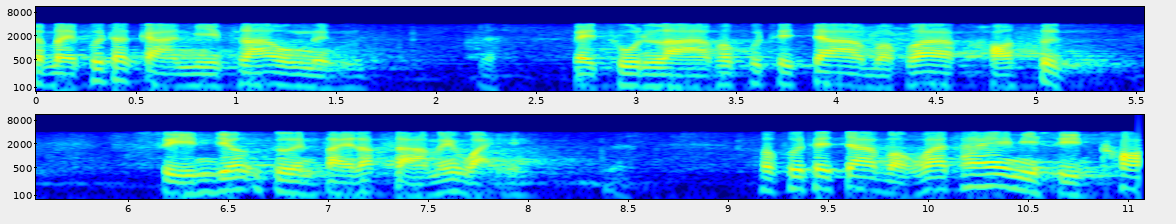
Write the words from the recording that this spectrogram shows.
สมัยพุทธกาลมีพระองค์หนึ่ง ไปทูลลาพระพุทธเจ้าบอกว่าขอศึก ศีลเยอะเกินไปรักษาไม่ไหว พระพุทธเจ้าบอกว่าถ้าให้มีศีลข้อ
